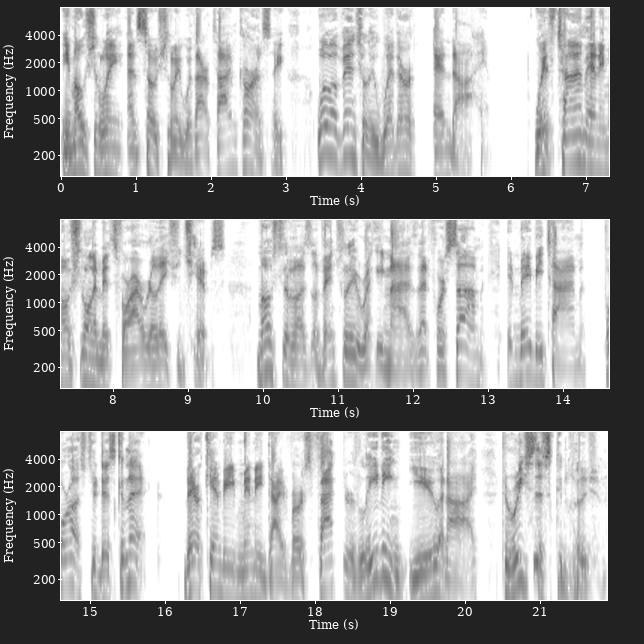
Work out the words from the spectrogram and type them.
emotionally, and socially with our time currency will eventually wither and die. With time and emotional limits for our relationships, most of us eventually recognize that for some, it may be time for us to disconnect. There can be many diverse factors leading you and I to reach this conclusion.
